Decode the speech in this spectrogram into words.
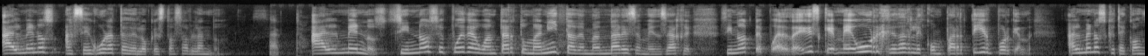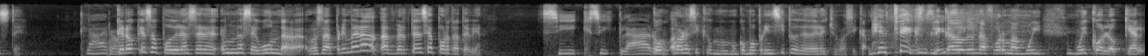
al menos asegúrate de lo que estás hablando. Al menos, si no se puede aguantar tu manita de mandar ese mensaje, si no te puedes, es que me urge darle compartir, porque al menos que te conste. Claro. Creo que eso podría ser una segunda. O sea, primera advertencia, pórtate bien. Sí, sí, claro. ahora sí, como, como principio de derecho, básicamente, explicado de una forma muy, muy coloquial.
